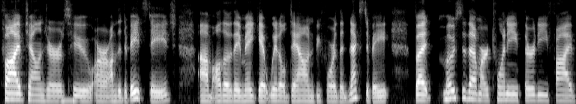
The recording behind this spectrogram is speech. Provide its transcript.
five challengers who are on the debate stage, um, although they may get whittled down before the next debate. But most of them are 20, 35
